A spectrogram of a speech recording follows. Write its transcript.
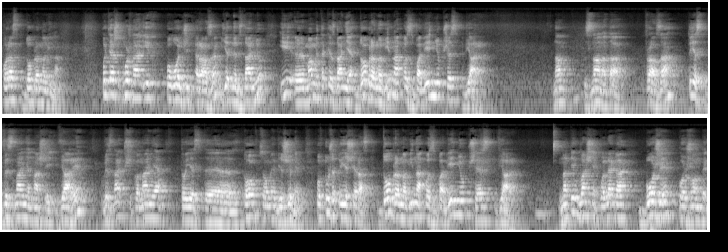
oraz dobra nowina. Chociaż można ich połączyć razem w jednym zdaniu i e, mamy takie zdanie dobra nowina o zbawieniu przez wiarę. Nam znana ta fraza to jest wyznanie naszej wiary, wyznanie, przekonanie to jest e, to, w co my wierzymy. Powtórzę to jeszcze raz. Dobra nowina o zbawieniu przez wiarę. Na tym właśnie polega Boży porządek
